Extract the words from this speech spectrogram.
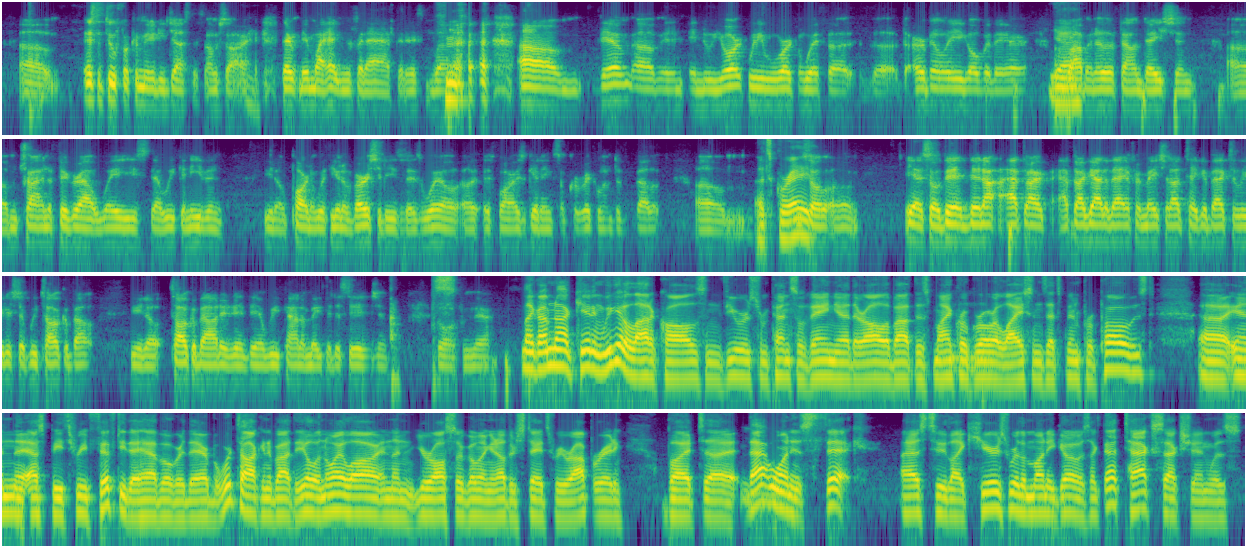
Institute for Community Justice. I'm sorry. They, they might hate me for that after this. But um, them um, in, in New York, we were working with uh, the, the Urban League over there, Yeah. Robin Hood Foundation, um, trying to figure out ways that we can even, you know, partner with universities as well uh, as far as getting some curriculum developed. Um, That's great. so um, yeah, so then then I, after I after I gather that information, I'll take it back to leadership. We talk about you know talk about it, and then we kind of make the decision going from there. Like, I'm not kidding. We get a lot of calls and viewers from Pennsylvania. They're all about this micro grower license that's been proposed uh, in the SB 350 they have over there. But we're talking about the Illinois law, and then you're also going in other states where you're operating. But uh, that one is thick as to like, here's where the money goes. Like, that tax section was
